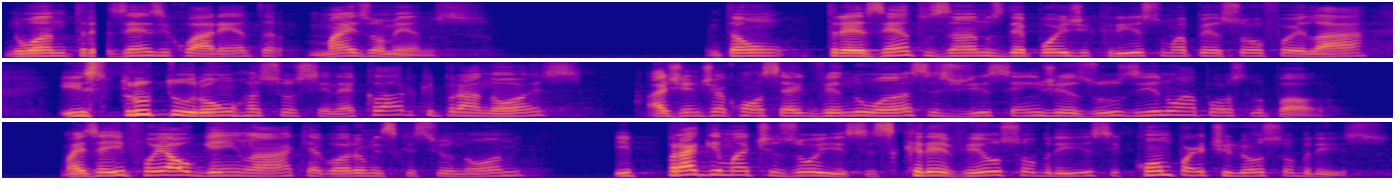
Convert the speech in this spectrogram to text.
no ano 340, mais ou menos. Então, 300 anos depois de Cristo, uma pessoa foi lá e estruturou um raciocínio. É claro que para nós, a gente já consegue ver nuances disso em Jesus e no apóstolo Paulo. Mas aí foi alguém lá, que agora eu me esqueci o nome, e pragmatizou isso, escreveu sobre isso e compartilhou sobre isso.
